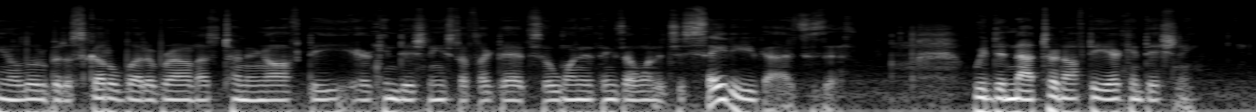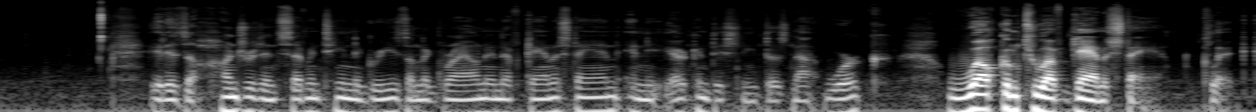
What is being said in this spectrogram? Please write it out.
you know, a little bit of scuttlebutt around us turning off the air conditioning and stuff like that. So one of the things I wanted to say to you guys is this: we did not turn off the air conditioning. It is 117 degrees on the ground in Afghanistan, and the air conditioning does not work. Welcome to Afghanistan. Click.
